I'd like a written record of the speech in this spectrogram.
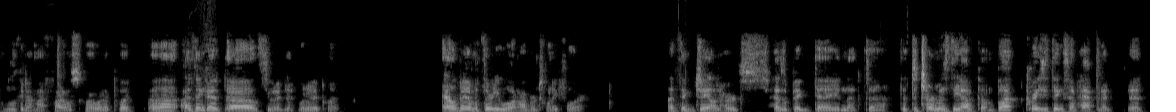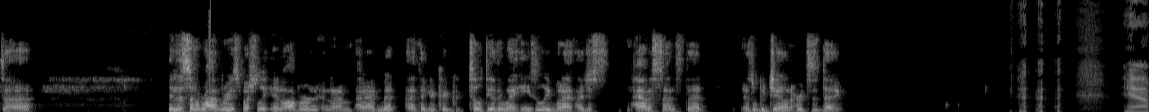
I'm looking at my final score. What I put? Uh, I think I uh, let's see what I did. What did I put? Alabama 31, Auburn 24. I think Jalen Hurts has a big day, and that uh, that determines the outcome. But crazy things have happened at, at uh, in this rivalry, especially in Auburn. And, um, and I admit, I think it could tilt the other way easily, but I, I just have a sense that this will be Jalen Hurts' day. yeah.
